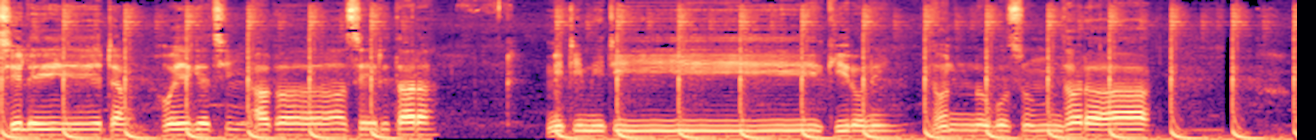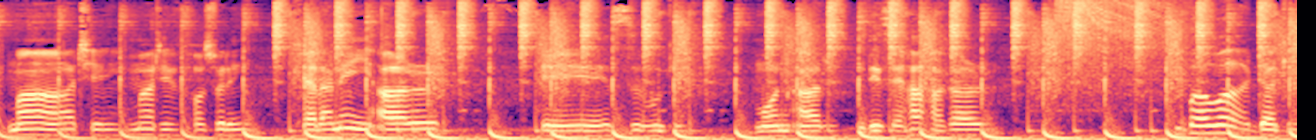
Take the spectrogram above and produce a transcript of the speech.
ছেলেটা হয়ে গেছে আকাশের তারা। মিটি মিটি কিরণে ধন্য বসুন্ধরা। মাঠে মাঠে ফসলে খেলা নেই আর ফেসবুকে মন আর দেশে হাহাকার। বাবা ডাকে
